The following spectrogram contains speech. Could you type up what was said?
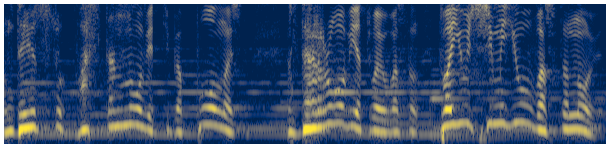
Он дает, восстановит тебя полностью здоровье твое восстановит, твою семью восстановит.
